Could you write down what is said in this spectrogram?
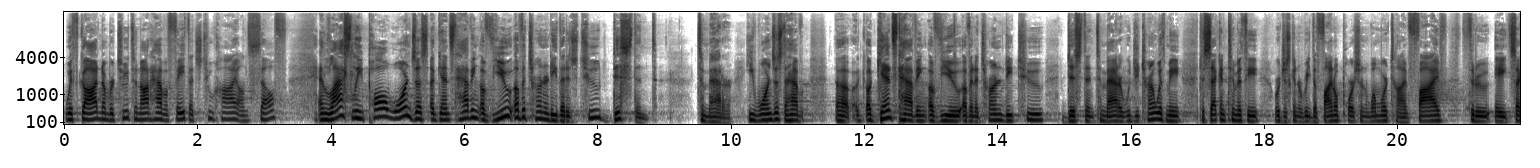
with God. Number two, to not have a faith that's too high on self. And lastly, Paul warns us against having a view of eternity that is too distant to matter. He warns us to have uh, against having a view of an eternity too distant to matter. Would you turn with me to 2 Timothy? We're just going to read the final portion one more time, 5 through 8. 2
